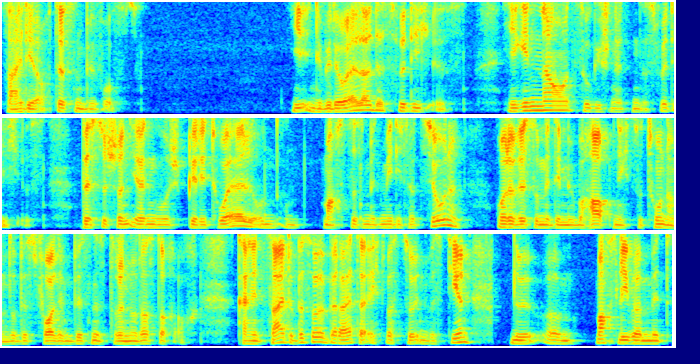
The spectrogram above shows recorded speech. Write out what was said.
Sei dir auch dessen bewusst. Je individueller das für dich ist, je genauer zugeschnitten das für dich ist, bist du schon irgendwo spirituell und, und machst das mit Meditationen. Oder willst du mit dem überhaupt nichts zu tun haben? Du bist voll im Business drin und hast doch auch keine Zeit. Du bist aber bereit, da echt was zu investieren. Nö, ähm, mach's lieber mit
